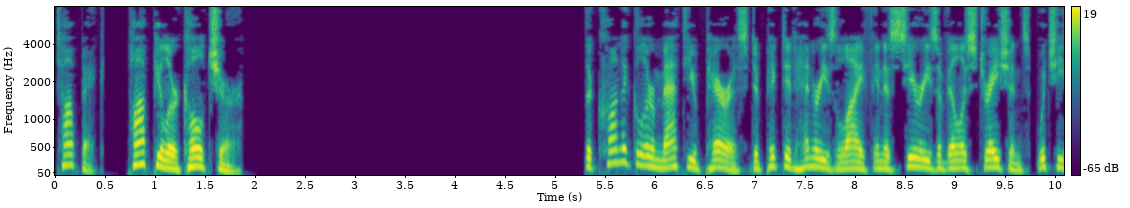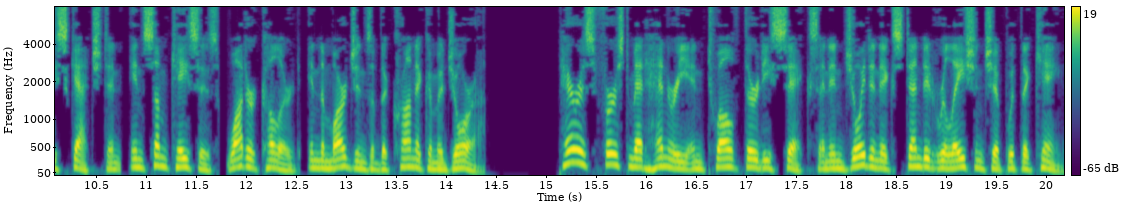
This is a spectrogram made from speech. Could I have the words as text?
Topic: Popular culture The chronicler Matthew Paris depicted Henry's life in a series of illustrations, which he sketched and, in some cases, water-colored, in the margins of the Chronica Majora. Paris first met Henry in 1236 and enjoyed an extended relationship with the king,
